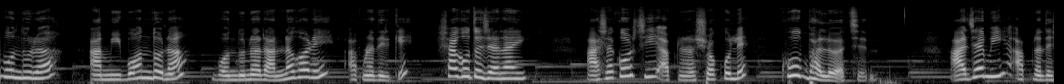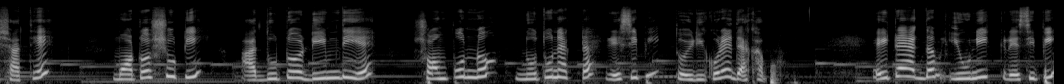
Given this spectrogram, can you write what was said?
বন্ধুরা, আমি বন্দনা। বন্দনা রান্নাঘরে আপনাদেরকে স্বাগত জানাই। আশা করছি আপনারা সকলে খুব ভালো আছেন। আজ আমি আপনাদের সাথে মটরশুঁটি আর দুটো ডিম দিয়ে সম্পূর্ণ নতুন একটা রেসিপি তৈরি করে দেখাবো। এইটা একদম ইউনিক রেসিপি।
